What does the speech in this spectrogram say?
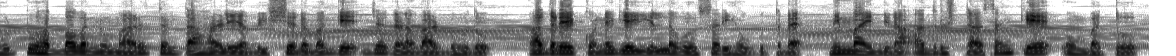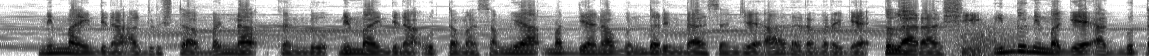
ಹುಟ್ಟುಹಬ್ಬವನ್ನು ಮರೆತಂತಹ ಹಳೆಯ ವಿಷಯದ ಬಗ್ಗೆ ಜಗಳವಾಡಬಹುದು. ಆದರೆ ಕೊನೆಗೆ ಎಲ್ಲವೂ ಸರಿ ಹೋಗುತ್ತದೆ ನಿಮ್ಮ ಇಂದಿನ ಅದೃಷ್ಟ ಸಂಖ್ಯೆ ಒಂಬತ್ತು. ನಿಮ್ಮ ಇಂದಿನ ಅದೃಷ್ಟ ಬಣ್ಣ ಕಂದು ನಿಮ್ಮ ಇಂದಿನ ಉತ್ತಮ ಸಮಯ ಮಧ್ಯಾಹ್ನ ಒಂದರಿಂದ ಸಂಜೆ ಆರರವರೆಗೆ. ತುಲಾರಾಶಿ ಇಂದು ನಿಮಗೆ ಅದ್ಭುತ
